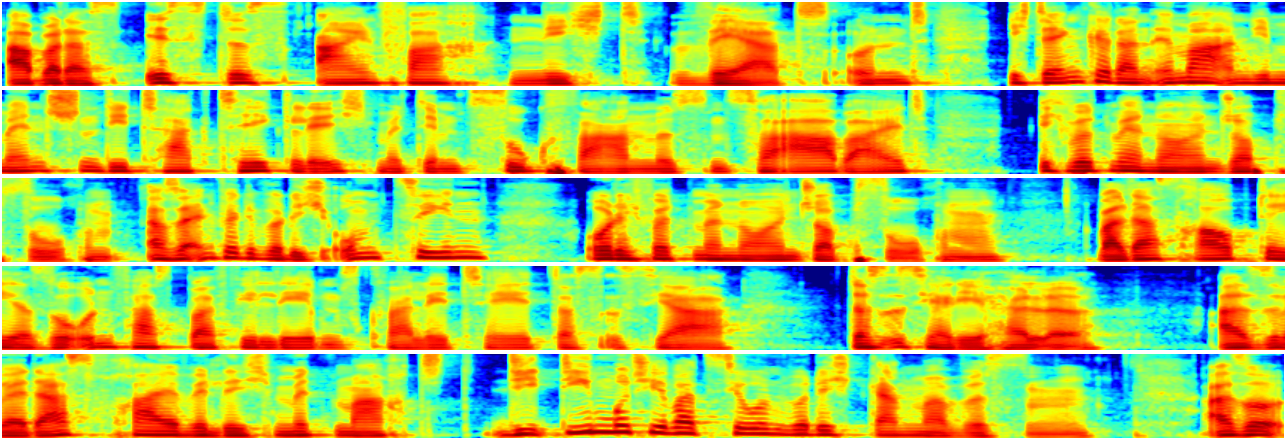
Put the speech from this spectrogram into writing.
aber das ist es einfach nicht wert. Und ich denke dann immer an die Menschen, die tagtäglich mit dem Zug fahren müssen zur Arbeit. Ich würde mir einen neuen Job suchen. Also entweder würde ich umziehen oder ich würde mir einen neuen Job suchen, weil das raubt dir ja so unfassbar viel Lebensqualität. Das ist ja, das ist ja die Hölle. Also wer das freiwillig mitmacht, die, die Motivation würde ich gern mal wissen. Also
